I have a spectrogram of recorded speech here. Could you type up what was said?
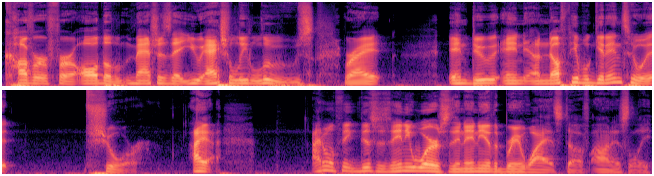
cover for all the matches that you actually lose, right? And do and enough people get into it, sure. I I don't think this is any worse than any of the Bray Wyatt stuff, honestly.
